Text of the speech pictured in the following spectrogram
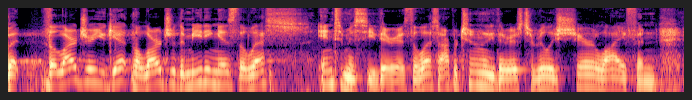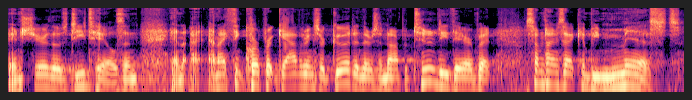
but the larger you get and the larger the meeting is, the less intimacy there is, the less opportunity there is to really share life and, and share those details. And, and, and I think corporate gatherings are good and there's an opportunity there, but sometimes that can be missed.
